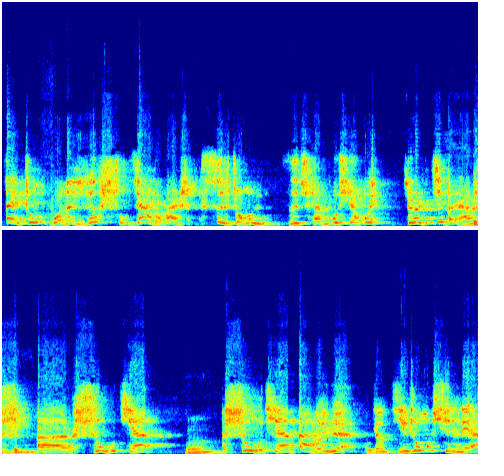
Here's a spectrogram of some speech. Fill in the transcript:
在中国呢，一个暑假就完事，四种泳姿全部学会，就是基本上十 呃十五天。嗯，十五天半个月，你就集中训练，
